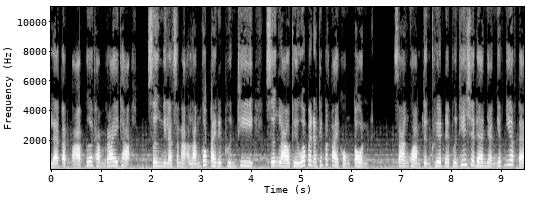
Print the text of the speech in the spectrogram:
และตัดป่าเพื่อทำไร่ค่ะ ซึ่งมีลักษณะล้ำเข้าไปในพื้นที่ ซึ่งลาวถือว่าเป็นอธิปไตยของตน สร้างความตึงเครียดในพื้นที่ชายแดนอย่างเงียบๆแต่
